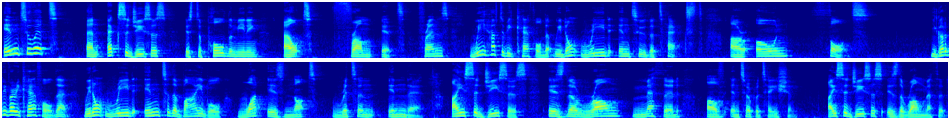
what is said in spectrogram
into it, and exegesis is to pull the meaning out from it. Friends, we have to be careful that we don't read into the text our own thoughts. You got to be very careful that we don't read into the Bible what is not written in there. Eisegesis is the wrong method of interpretation. Eisegesis is the wrong method.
